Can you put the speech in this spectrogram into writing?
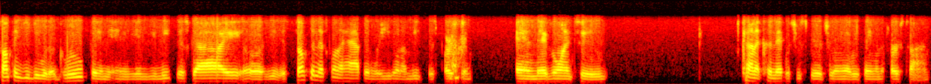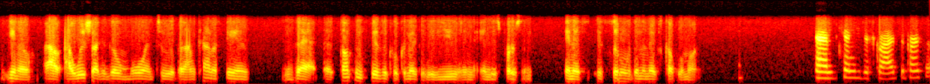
something you do with a group and, and you meet this guy, or it's something that's going to happen where you're going to meet this person, and they're going to kind of connect with you spiritually and everything in the first time. You know, I, I wish I could go more into it, but I'm kind of seeing that as something physical connected with you and, and this person, and it's it's soon within the next couple of months. And can you describe the person?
